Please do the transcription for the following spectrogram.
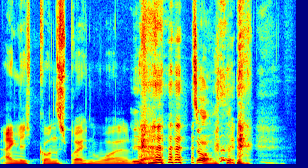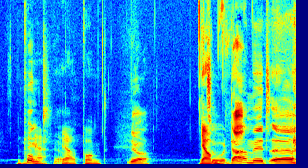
Eigentlich Kunst sprechen wollen. ja. so, Punkt, Ja, ja. ja. Punkt. ja. Ja, So, damit, äh,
